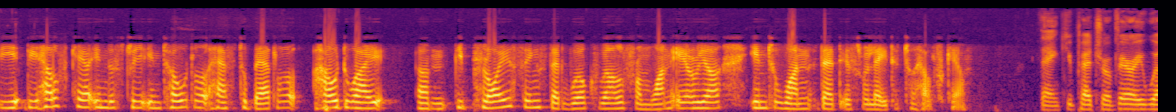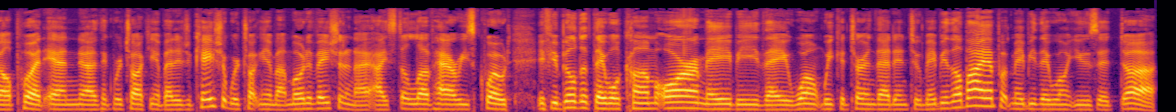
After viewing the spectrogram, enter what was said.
the, the healthcare industry in total has to battle how do I um, deploy things that work well from one area into one that is related to healthcare. Thank you, Petra. Very well put. And uh, I think we're talking about education. We're talking about motivation. And I, I, still love Harry's quote if you build it, they will come, or maybe they won't. We could turn that into maybe they'll buy it, but maybe they won't use it. Duh.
